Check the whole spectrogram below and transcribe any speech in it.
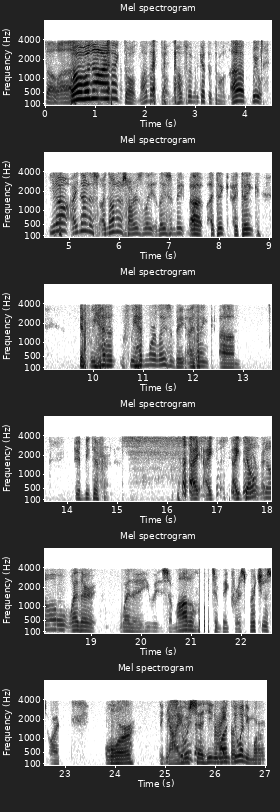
So uh, oh well, no, I like Dalton. I like Dalton. Hopefully, we get the Dalton. Uh, we you know, I'm not as I'm not as hard as Lazenby. Uh, I think I think if we had a, if we had more Lazenby, I think um, it'd be different. I I I don't know whether whether he was a model who was too big for his britches or or the, The guy who said he didn't want to do anymore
